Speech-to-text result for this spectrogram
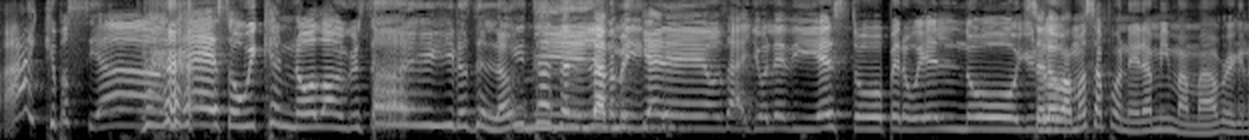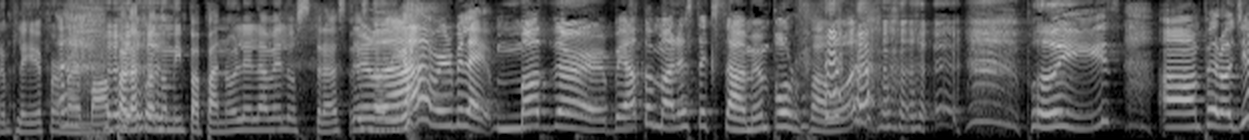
Ay, qué emoción. Yeah, so we can no longer say, ay, he doesn't love He me. doesn't love no me me." quiere. O sea, yo le di esto, pero él no. You se know? lo vamos a poner a mi mamá. We're going to play it for my mom. Para cuando mi papá no le lave los trastes. no ¿Verdad? diga, We're gonna be like, mother, ve a tomar este examen, por favor. Please. Um, pero ya,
